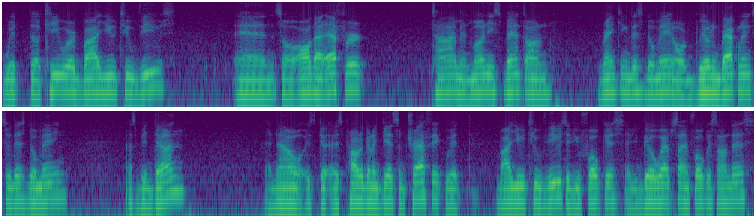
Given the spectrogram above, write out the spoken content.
with the keyword buy YouTube views. And so all that effort time and money spent on ranking this domain or building backlinks to this domain has been done. And now it's, it's probably going to get some traffic with buy YouTube views. If you focus if you build a website and focus on this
